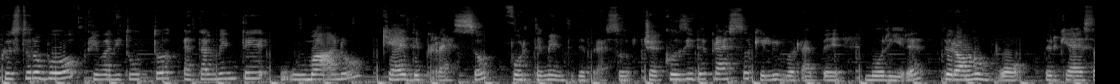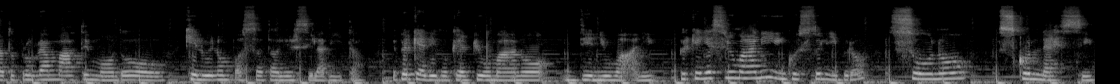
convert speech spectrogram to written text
questo robot, prima di tutto, è talmente umano che è depresso, fortemente depresso, cioè così depresso che lui vorrebbe morire, però non può perché è stato programmato in modo che lui non possa togliersi la vita. E perché dico che è il più umano degli umani? Perché gli esseri umani in questo libro sono sconnessi.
